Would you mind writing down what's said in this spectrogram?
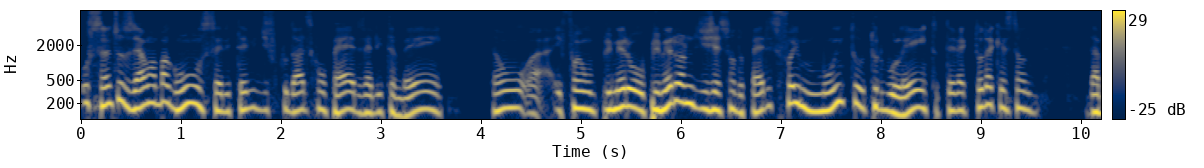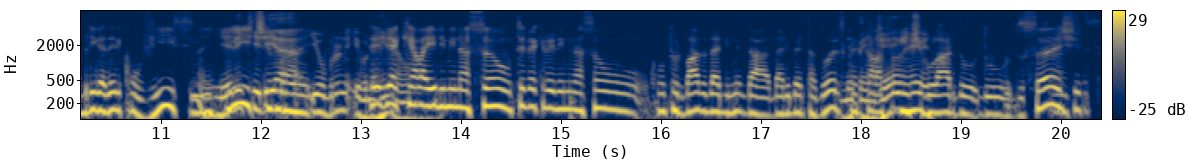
o Santos é uma bagunça, ele teve dificuldades com o Pérez ali também. Então, e foi um primeiro, o primeiro ano de gestão do Pérez foi muito turbulento, teve toda a questão da briga dele com o vice, E ele queria. E o Bruno, e o Bruno Teve não, aquela né? eliminação, teve aquela eliminação conturbada da, da, da Libertadores, com a escalação irregular do, do, do Sanches.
